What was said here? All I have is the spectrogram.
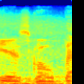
is go back,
